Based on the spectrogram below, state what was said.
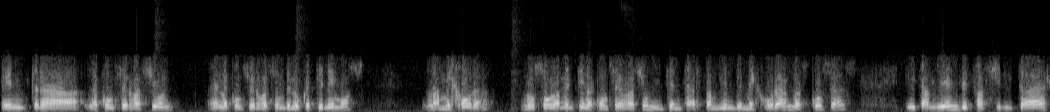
entre la conservación la conservación de lo que tenemos, la mejora, no solamente la conservación, intentar también de mejorar las cosas y también de facilitar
